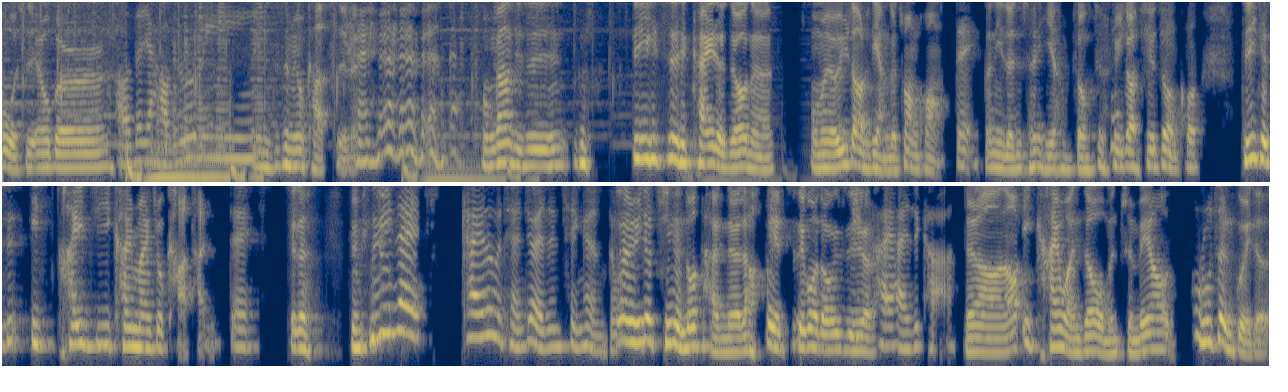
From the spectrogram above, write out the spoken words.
我是 Albert。好，大家好，我是 Ruby。欸，你这次没有卡词了。我们刚刚其实 第一次开的时候呢，我们有遇到两个状况。对，跟你人生一样，总是遇到一些状况。第一个是一开机开麦就卡痰。对，这个明明在开录前就已经清很多，对，明明就清很多痰了，然后也吃过东西了，开还是卡。对啊，然后一开完之后，我们准备要步入正轨的，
